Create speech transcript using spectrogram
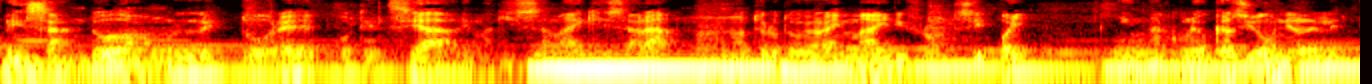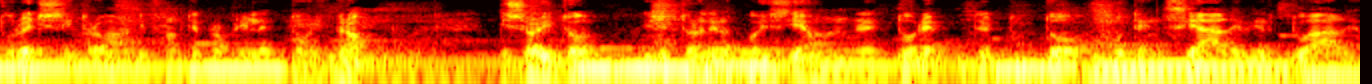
pensando a un lettore potenziale, ma chissà mai chi sarà, non te lo troverai mai di fronte. Sì, poi in alcune occasioni alle letture ci si trovano di fronte ai propri lettori, però di solito il lettore della poesia è un lettore del tutto potenziale, virtuale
